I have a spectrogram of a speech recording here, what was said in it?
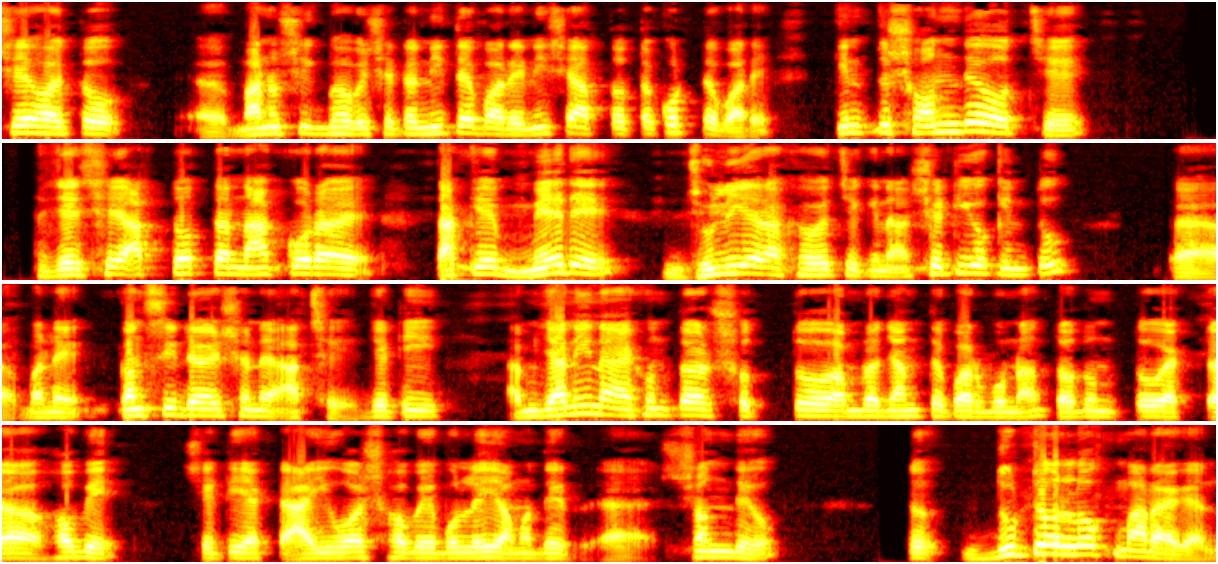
সে হয়তো মানসিকভাবে সেটা নিতে পারেনি, সে আত্মহত্যা করতে পারে। কিন্তু সন্দেহ হচ্ছে যে সে আত্মহত্যা না করায় তাকে মেরে ঝুলিয়ে রাখা হয়েছে কিনা, সেটিও কিন্তু মানে কনসিডারেশনে আছে। যেটি আমি জানি না, এখন তো আর সত্য আমরা জানতে পারব না, তদন্ত একটা হবে, সেটি একটা আইওয়াশ হবে বলেই আমাদের সন্দেহ। তো দুটো লোক মারা গেল,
